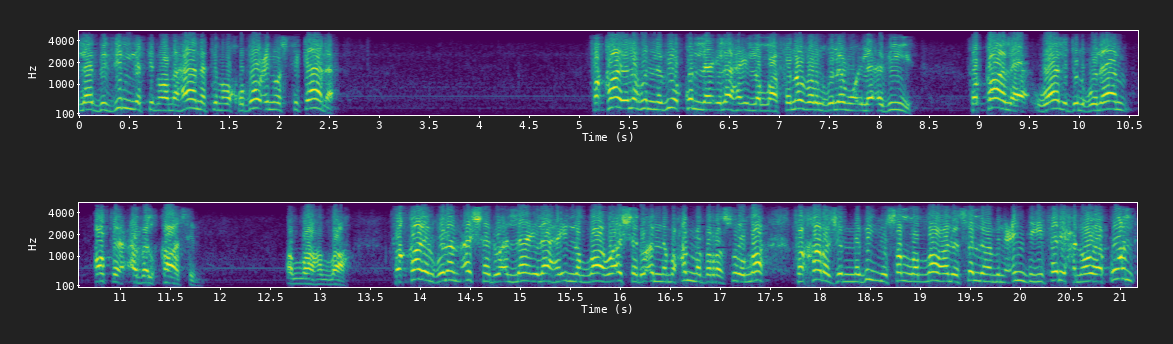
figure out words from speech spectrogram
لا بذلة ومهانة وخضوع واستكانة. فقال له النبي قل لا إله إلا الله فنظر الغلام إلى أبيه فقال والد الغلام أطع أبا القاسم. الله الله. فقال الغلام أشهد أن لا إله إلا الله وأشهد أن محمد رسول الله. فخرج النبي صلى الله عليه وسلم من عنده فرحا وهو يقول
